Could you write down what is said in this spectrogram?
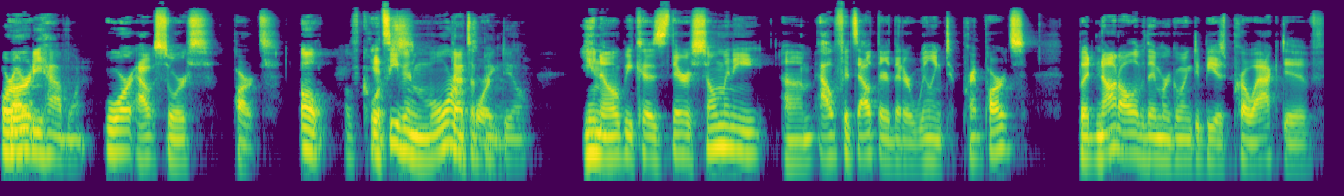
or, Or- already have one. or outsource parts. Oh, of course. It's even more that's important, a big deal. you know, because there are so many um, outfits out there that are willing to print parts, but not all of them are going to be as proactive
